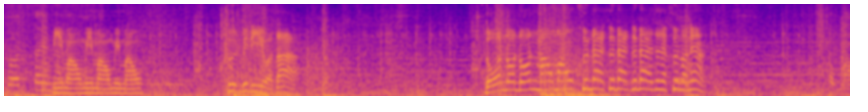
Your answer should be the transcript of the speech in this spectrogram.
เพิร์ดเต้นมีเมามีเมามีเมาขึ้นไม่ดีว่ะต้าโดนโดนโดนเมาเมาขึ้นได้ขึ้นได้ขึ้นได้จะจะขึ้นตอนเนี้ยผมเมา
